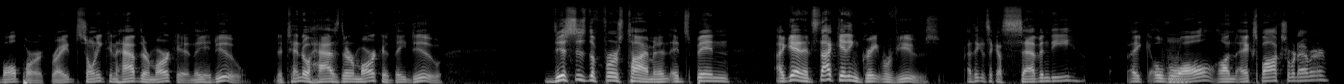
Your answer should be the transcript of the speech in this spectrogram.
ballpark, right? Sony can have their market, and they do. Nintendo has their market, they do. This is the first time, and it's been again, it's not getting great reviews. I think it's like a seventy, like overall on Xbox or whatever,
